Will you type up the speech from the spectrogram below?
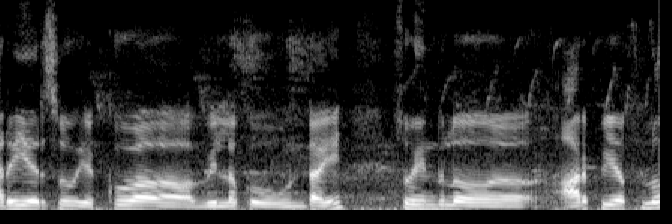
అరియర్స్ ఎక్కువ వీళ్ళకు ఉంటాయి. సో ఇందులో ఆర్పిఎఫ్లో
